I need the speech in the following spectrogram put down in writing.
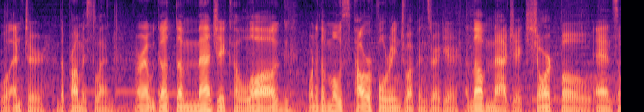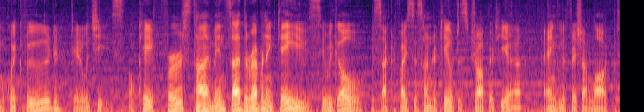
we'll enter the promised land. Alright, we got the magic log. One of the most powerful range weapons right here. I love magic, short bow, and some quick food, potato with cheese. Okay, first time inside the Revenant Caves. Here we go. We'll sacrifice this 100k, we'll just drop it here. Anglerfish unlocked.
